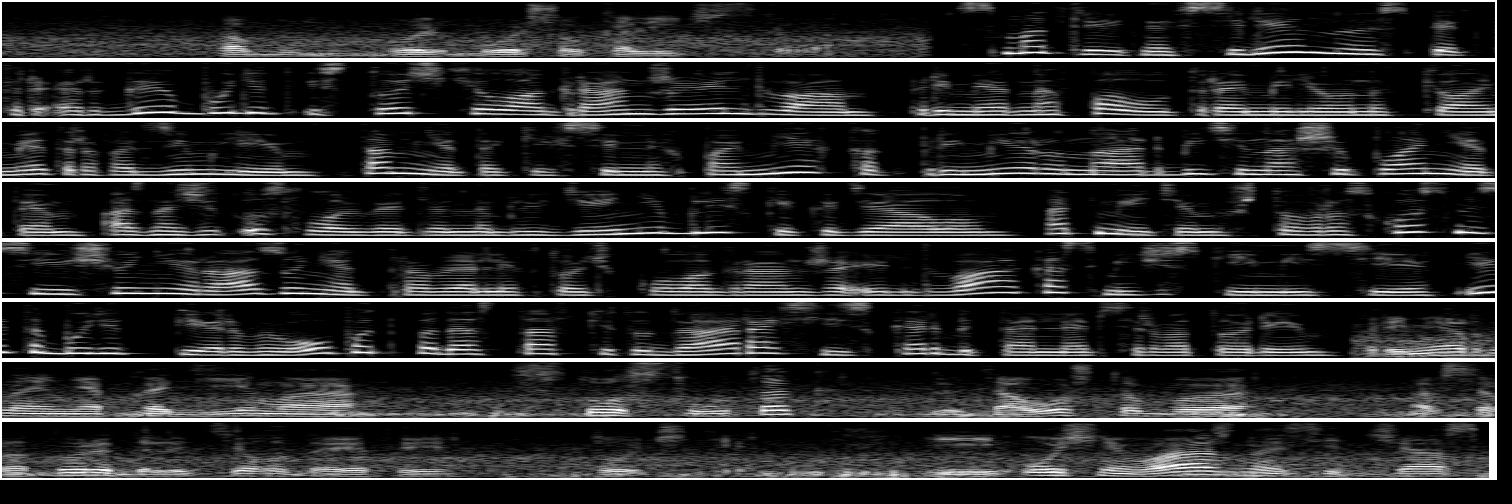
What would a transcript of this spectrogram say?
большего количества. Смотреть на Вселенную спектр РГ будет из точки Лагранжа L2, примерно в полутора миллионов километров от Земли. Там нет таких сильных помех, как, к примеру, на орбите нашей планеты, а значит условия для наблюдения близки к идеалу. Отметим, что в Роскосмосе еще ни разу не отправляли в точку Лагранжа L2 космические миссии, и это будет первый опыт по доставке туда российской орбитальной обсерватории. Примерно необходимо 100 суток для того, чтобы обсерватория долетела до этой точки. И очень важно сейчас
